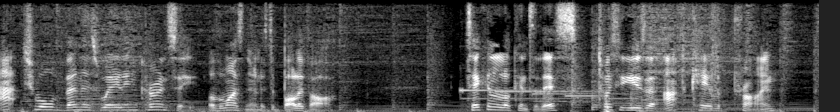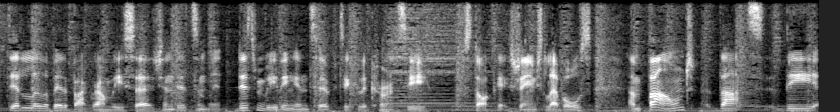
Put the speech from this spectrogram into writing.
actual Venezuelan currency, otherwise known as the Bolivar. Taking a look into this, Twitter user at Caleb Prime did a little bit of background research and did some did some reading into particular currency stock exchange levels and found that the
